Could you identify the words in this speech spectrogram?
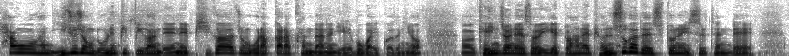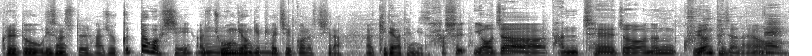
향후 한 2주 정도 올림픽 기간 내내 비가 좀 오락가락한다는 예보가 있거든요. 어, 개인전에서 이게 또 하나의 변수가 될 수도는 있을 텐데 그래도 우리 선수들 아주 끄떡없이 아주 좋은 음. 경기 펼칠 것이라 어, 기대가 됩니다. 사실 여자 단체전은 9연패잖아요. 네.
